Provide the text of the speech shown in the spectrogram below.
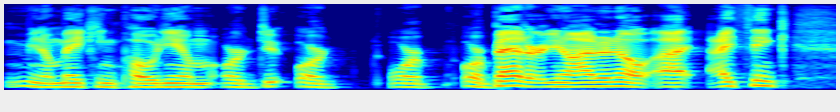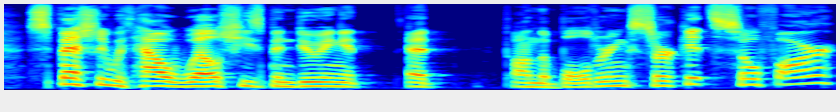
you know making podium or do or or or better, you know, I don't know. I I think especially with how well she's been doing it at on the bouldering circuits so far,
